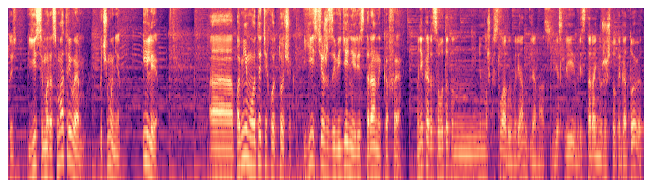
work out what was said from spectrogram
То есть, если мы рассматриваем, почему нет? Или а, помимо вот этих вот точек, есть те же заведения, рестораны, кафе. Мне кажется, вот это немножко слабый вариант для нас. Если в ресторане уже что-то готовят,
